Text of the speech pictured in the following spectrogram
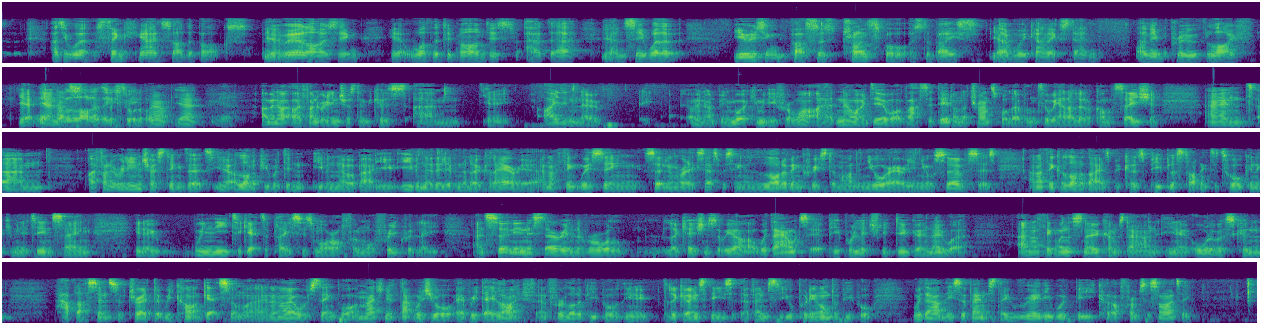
as it were thinking outside the box Yeah. and realizing you know what the demand is out there Yeah. and see whether using us as transport as the base, Yeah. then we can extend and improve life. Yeah, yeah, and that's, a lot of these it's all people. about. Yeah. Yeah. I mean, I, I find it really interesting because, um, you know, I didn't know. I mean, I'd been working with you for a while. I had no idea what Vasa did on a transport level until we had a little conversation, and. Um, I find it really interesting that you know a lot of people didn't even know about you, even though they live in the local area. And I think we're seeing certainly on Red Access, we're seeing a lot of increased demand in your area and your services. And I think a lot of that is because people are starting to talk in the community and saying, you know, we need to get to places more often, more frequently. And certainly in this area, in the rural locations that we are, without it, people literally do go nowhere. And I think when the snow comes down, you know, all of us can have that sense of dread that we can't get somewhere. And, and I always think, well, imagine if that was your everyday life. And for a lot of people, you know, that are going to these events that you're putting on for people, without these events, they really would be cut off from society.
